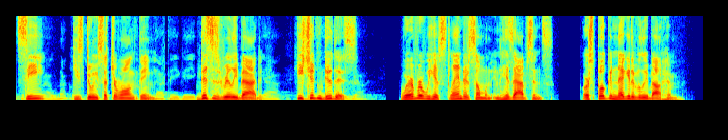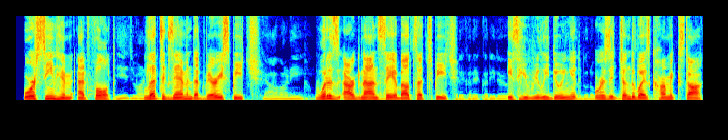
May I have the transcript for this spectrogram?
see, he's doing such a wrong thing. This is really bad. He shouldn't do this. Wherever we have slandered someone in his absence, or spoken negatively about him, or seen him at fault, let's examine that very speech. What does our Gnan say about such speech? Is he really doing it, or is it Chandubhai's karmic stock?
